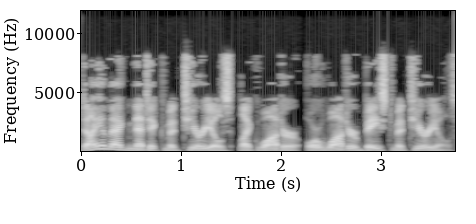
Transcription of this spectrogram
Diamagnetic materials, like water, or water-based materials,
